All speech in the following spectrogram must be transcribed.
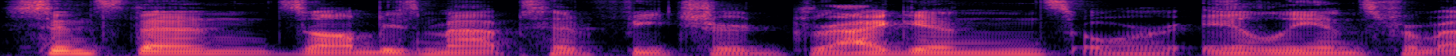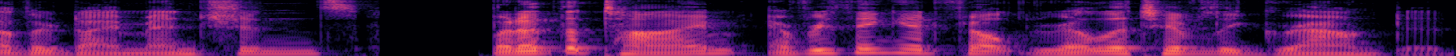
Since then, Zombies maps have featured dragons or aliens from other dimensions, but at the time, everything had felt relatively grounded.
